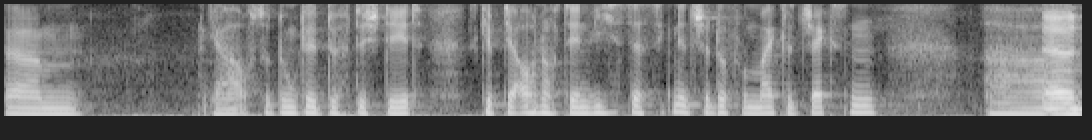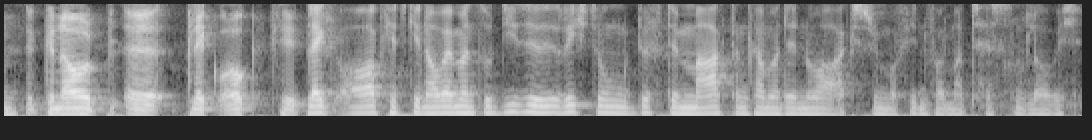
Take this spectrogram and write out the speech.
ähm, ja, auf so dunkle Düfte steht. Es gibt ja auch noch den, wie hieß der Signature-Duft von Michael Jackson? äh, genau, äh, Black Orchid. Black Orchid, genau. Wenn man so diese Richtung Düfte mag, dann kann man den Noir Extreme auf jeden Fall mal testen, glaube ich.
